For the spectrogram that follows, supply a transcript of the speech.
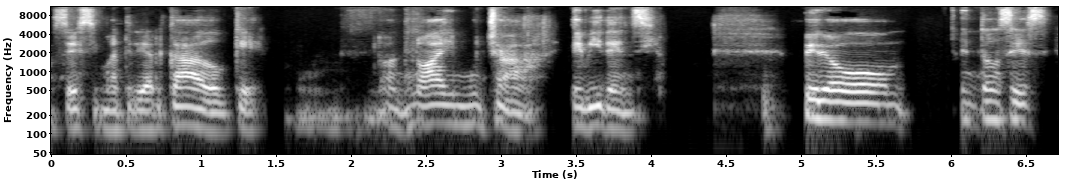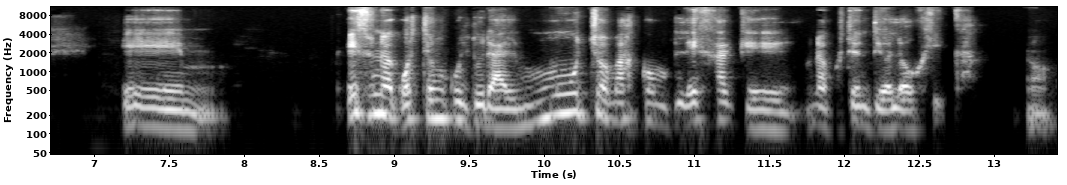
Sé si matriarcado o qué, no, hay mucha evidencia. Pero entonces, em, es una cuestión cultural mucho más compleja que una cuestión teológica. ¿no?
